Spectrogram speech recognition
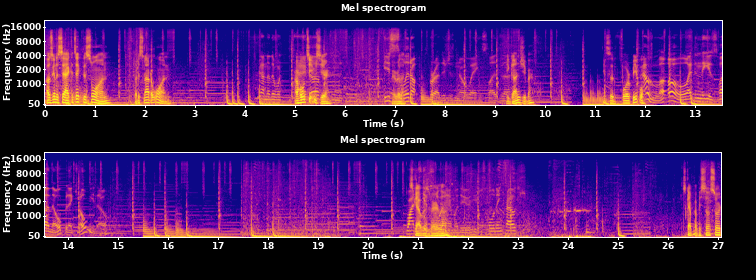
I was gonna say I could take this one, but it's not a one. Got another one. Our whole team's up, here. He just Wait, really? slid up. Bruh, there's just no way he slides. He guns you, bro. He said four people. Low. I didn't think he was sliding the open. It killed me though. Why This guy was very low. Ammo, dude? He's just holding crouch. This guy probably still a sword.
